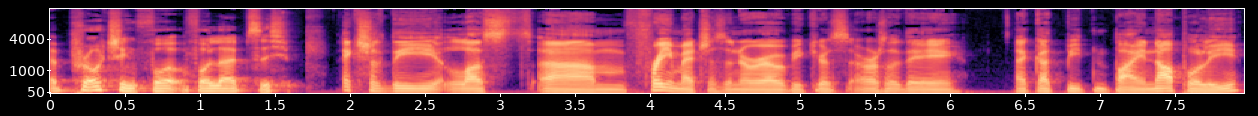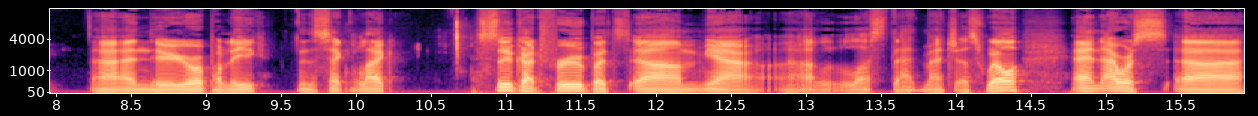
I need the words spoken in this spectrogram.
approaching for, for Leipzig? Actually lost, um, three matches in a row because also they uh, got beaten by Napoli, uh, in the Europa League in the second leg still got through, but um, yeah, uh, lost that match as well. And I was uh,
